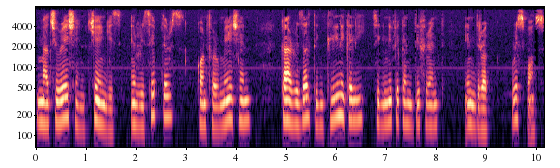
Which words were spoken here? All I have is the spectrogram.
Maturation changes in receptors conformation can result in clinically significant different in drug response.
